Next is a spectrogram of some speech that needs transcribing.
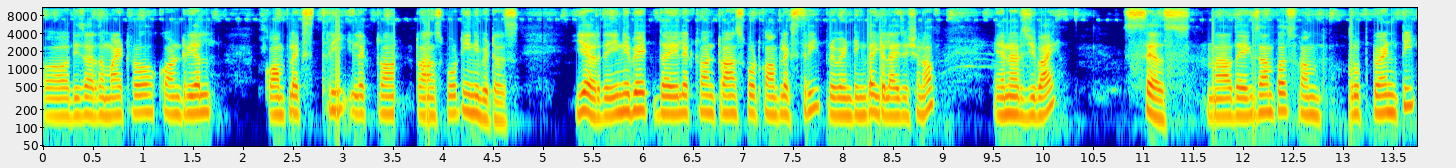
uh, these are the mitochondrial complex 3 electron transport inhibitors. Here they inhibit the electron transport complex 3 preventing the utilization of energy by cells. Now the examples from group 20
